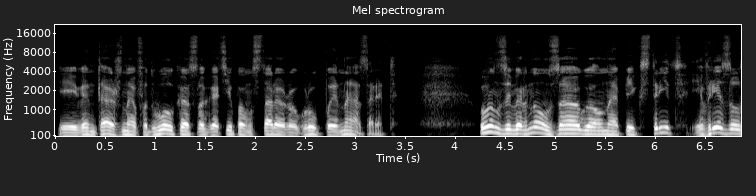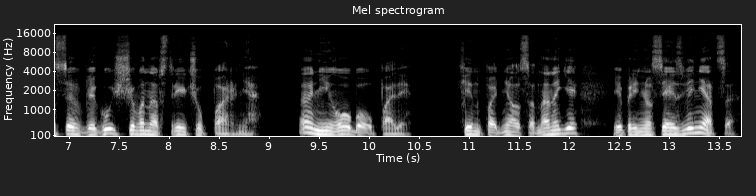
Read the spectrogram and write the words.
и винтажная футболка с логотипом старой рок-группы «Назарет». Он завернул за угол на Пик-стрит и врезался в бегущего навстречу парня. Они оба упали. Финн поднялся на ноги и принялся извиняться,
